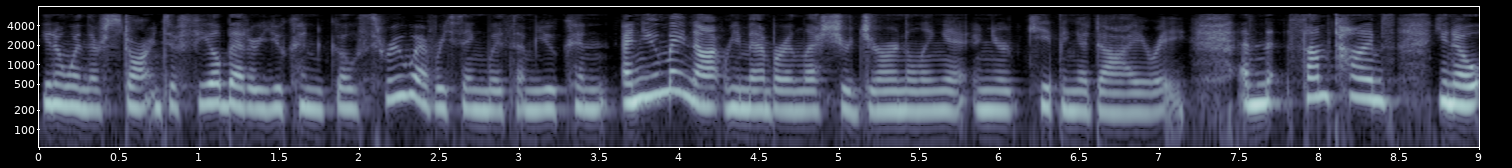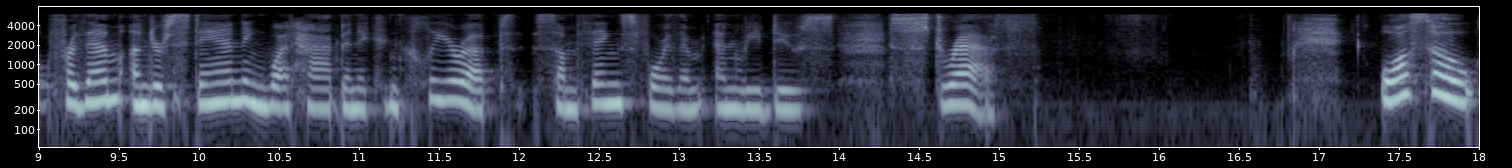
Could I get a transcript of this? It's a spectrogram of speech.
you know, when they're starting to feel better, you can go through everything with them. You can, and you may not remember unless you're journaling it and you're keeping a diary. And sometimes, you know, for them understanding what happened, it can clear up some things for them and reduce stress. Also,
